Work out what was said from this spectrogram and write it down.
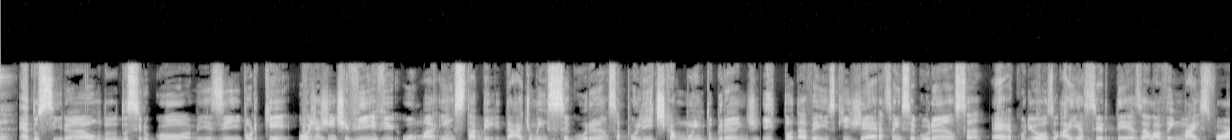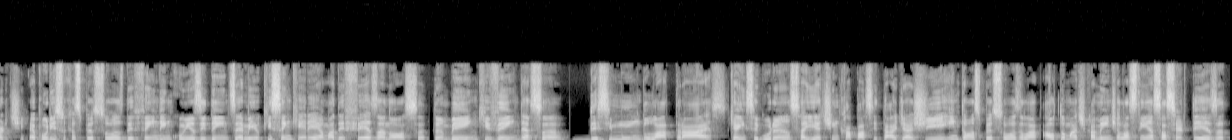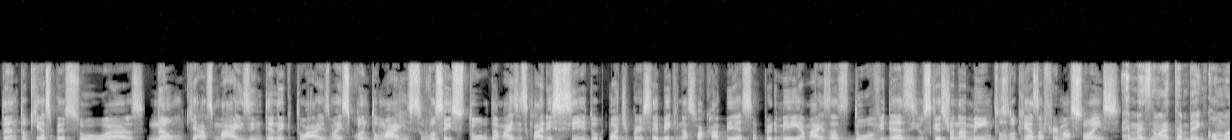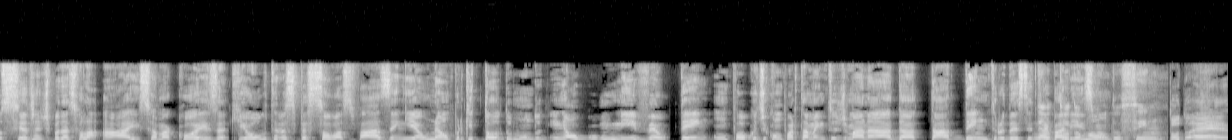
é do Cirão, do, do Ciro Gomes. E por quê? Hoje a gente vive uma instabilidade, uma insegurança política muito grande. E toda vez que gera essa insegurança, é, é curioso, aí a certeza ela vem mais forte. É por isso que as pessoas defendem cunhas e dentes. É meio que sem querer, é uma defesa nossa. Também que vem dessa, desse mundo lá atrás, que a insegurança ia te incapacitar de agir, então as pessoas pessoas, ela, automaticamente elas têm essa certeza. Tanto que as pessoas, não que as mais intelectuais, mas quanto mais você estuda, mais esclarecido, pode perceber que na sua cabeça permeia mais as dúvidas e os questionamentos do que as afirmações. É, mas não é também como se a gente pudesse falar, ah, isso é uma coisa que outras pessoas fazem e eu não, porque todo mundo, em algum nível, tem um pouco de comportamento de manada, tá dentro desse Não, tribalismo. todo mundo, sim. Todo é, é,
